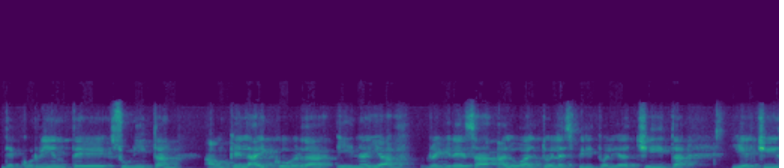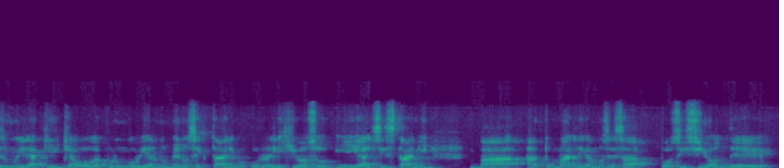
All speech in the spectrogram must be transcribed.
de corriente sunita, aunque laico, ¿verdad? Y Nayaf regresa a lo alto de la espiritualidad chiita y el chiismo iraquí, que aboga por un gobierno menos sectario o religioso, y al-Sistani va a tomar, digamos, esa posición de,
